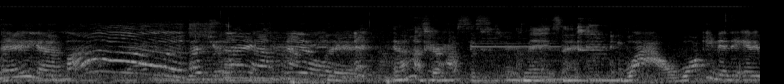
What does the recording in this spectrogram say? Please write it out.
There you go. There you go. Yeah, your house is Amazing. Wow, walking into Annie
